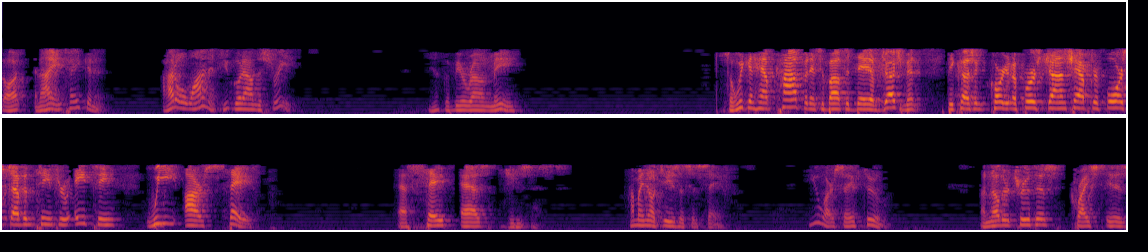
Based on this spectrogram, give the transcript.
thought, and I ain't taking it. I don't want it. You go down the street. You could be around me. So we can have confidence about the day of judgment because according to 1 John chapter 4, 17 through 18, we are safe. As safe as Jesus. How many know Jesus is safe? You are safe too. Another truth is Christ is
